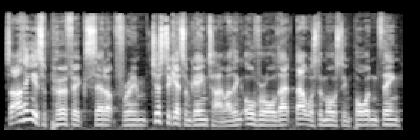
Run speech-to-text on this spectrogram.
So I think it's a perfect setup for him just to get some game time. I think overall that that was the most important thing.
